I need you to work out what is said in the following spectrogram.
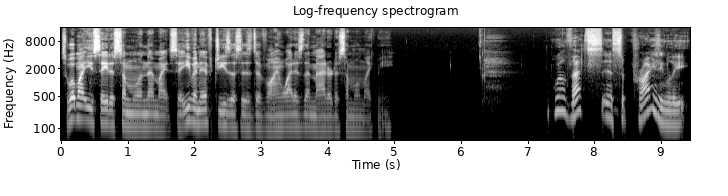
So, what might you say to someone that might say, even if Jesus is divine, why does that matter to someone like me? Well, that's a surprisingly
